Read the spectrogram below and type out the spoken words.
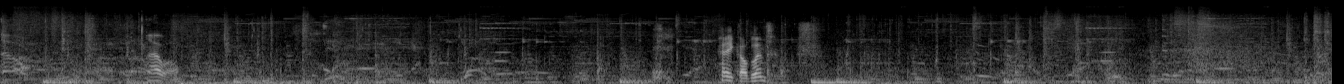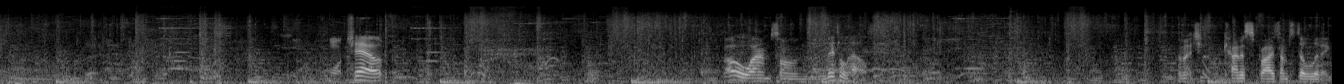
no. Oh well. Hey, goblin. Watch out. Oh, I'm so little health. I'm actually kind of surprised I'm still living.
